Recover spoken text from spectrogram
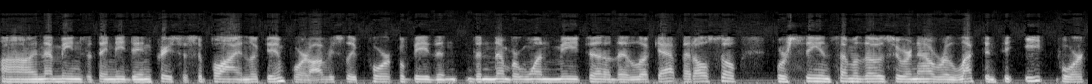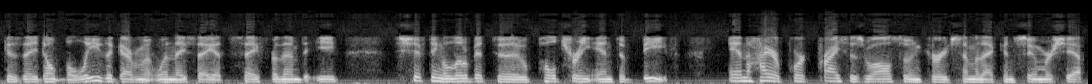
Uh, and that means that they need to increase the supply and look to import. Obviously, pork will be the the number one meat uh, they look at, but also we're seeing some of those who are now reluctant to eat pork because they don't believe the government when they say it's safe for them to eat, shifting a little bit to poultry and to beef and the higher pork prices will also encourage some of that consumer shift.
